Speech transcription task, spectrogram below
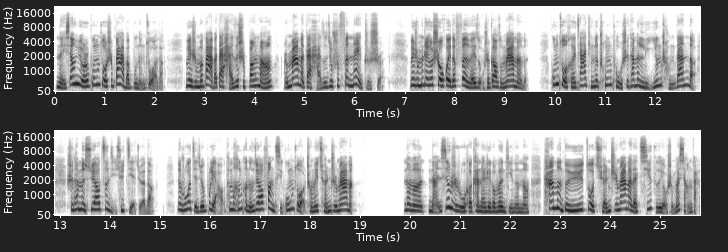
哪项育儿工作是爸爸不能做的？为什么爸爸带孩子是帮忙，而妈妈带孩子就是分内之事？为什么这个社会的氛围总是告诉妈妈们？工作和家庭的冲突是他们理应承担的，是他们需要自己去解决的。那如果解决不了，他们很可能就要放弃工作，成为全职妈妈。那么男性是如何看待这个问题的呢？他们对于做全职妈妈的妻子有什么想法？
